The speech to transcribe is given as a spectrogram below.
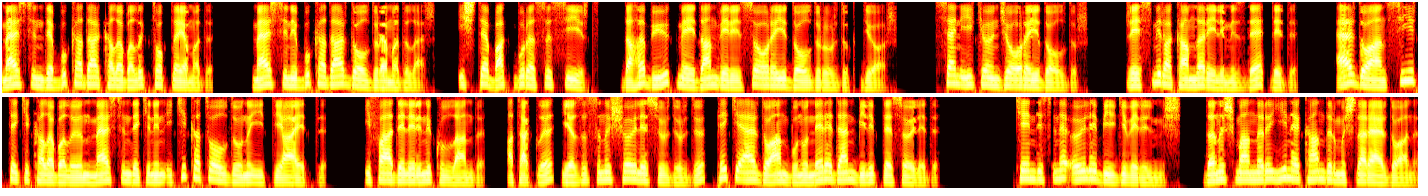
Mersin'de bu kadar kalabalık toplayamadı. Mersin'i bu kadar dolduramadılar. İşte bak burası Siirt. Daha büyük meydan verilse orayı doldururduk, diyor. Sen ilk önce orayı doldur. Resmi rakamlar elimizde, dedi. Erdoğan Siirt'teki kalabalığın Mersin'dekinin iki katı olduğunu iddia etti. İfadelerini kullandı. Ataklı, yazısını şöyle sürdürdü, peki Erdoğan bunu nereden bilip de söyledi? Kendisine öyle bilgi verilmiş. Danışmanları yine kandırmışlar Erdoğan'ı.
